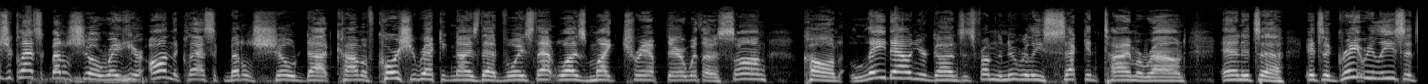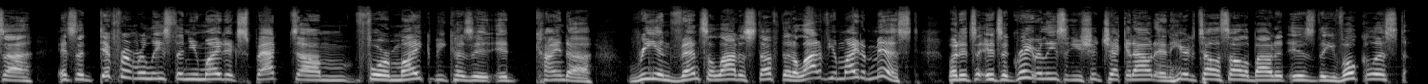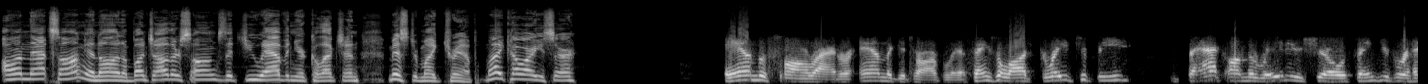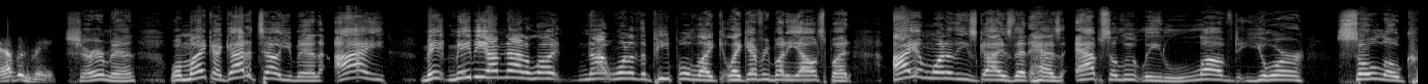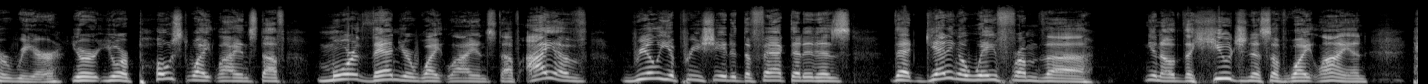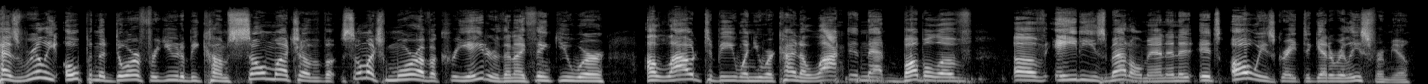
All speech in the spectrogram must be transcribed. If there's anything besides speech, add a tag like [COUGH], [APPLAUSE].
is your Classic Metal Show right here on the ClassicMetalShow.com. Of course, you recognize that voice. That was Mike Tramp there with a song called "Lay Down Your Guns." It's from the new release, second time around, and it's a it's a great release. It's a it's a different release than you might expect um, for Mike because it, it kind of reinvents a lot of stuff that a lot of you might have missed. But it's it's a great release and you should check it out. And here to tell us all about it is the vocalist on that song and on a bunch of other songs that you have in your collection, Mr. Mike Tramp. Mike, how are you, sir? And the songwriter and the guitar player. Thanks a lot. Great to be back on the radio show. Thank you for having me. Sure, man. Well, Mike, I got to tell you, man, I may, maybe I'm not a lot, not one of the people like like everybody else, but I am one of these guys that has absolutely loved your solo career, your your post White Lion stuff more than your White Lion stuff. I have really appreciated the fact that it has that getting away from the you know the hugeness of White Lion has really opened the door for you to become so much of so much more of a creator than I think you were allowed to be when you were kind of locked in that bubble of of 80s metal man. And it, it's always great to get a release from you.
